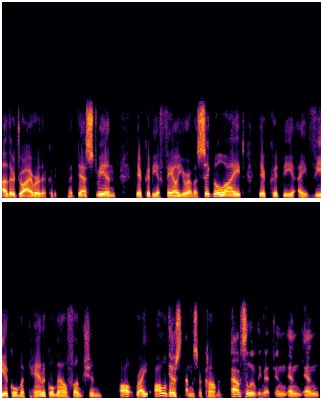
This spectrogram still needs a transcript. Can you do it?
other driver there could be pedestrian there could be a failure of a signal light there could be a vehicle mechanical malfunction all right? All of yeah, those things are common. Absolutely mitch. And and and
